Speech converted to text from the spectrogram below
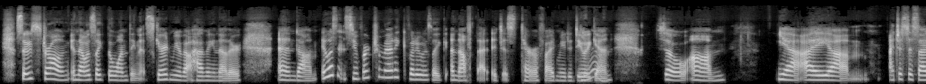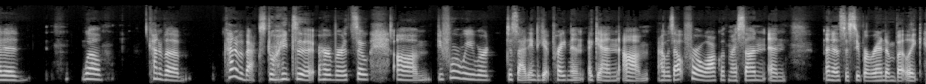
so strong, and that was like the one thing that scared me about having another, and um, it wasn't super traumatic, but it was like enough that it just terrified me to do yeah. again. So um, yeah, I um, I just decided well, kind of a kind of a backstory to her birth. So um, before we were deciding to get pregnant again, um, I was out for a walk with my son, and I know this is super random, but like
